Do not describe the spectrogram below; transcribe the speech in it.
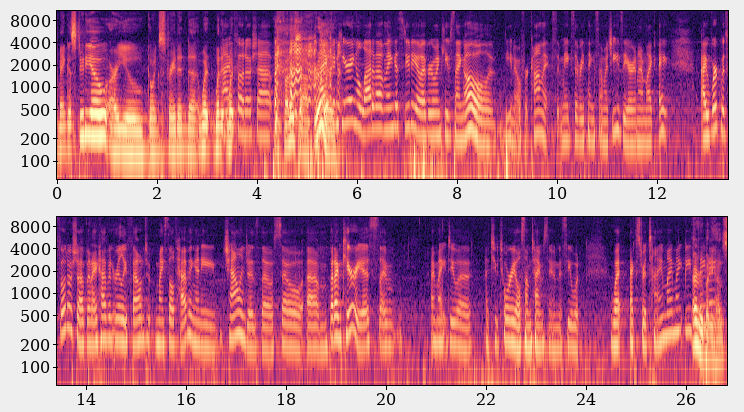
Manga Studio? Are you going straight into what? What? I'm what? Photoshop. Photoshop. Really? I've been hearing a lot about Manga Studio. Everyone keeps saying, "Oh, you know, for comics, it makes everything so much easier." And I'm like, I, I work with Photoshop, and I haven't really found myself having any challenges though. So, um, but I'm curious. I, I might do a, a tutorial sometime soon to see what, what extra time I might be. Everybody saving, has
